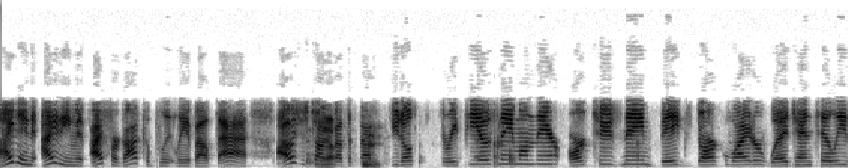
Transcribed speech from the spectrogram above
I didn't. I didn't even. I forgot completely about that. I was just talking Yeah. about the fact that you don't see three PO's name on there, R 2s name, Biggs, Dark Rider, Wedge Antilles,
